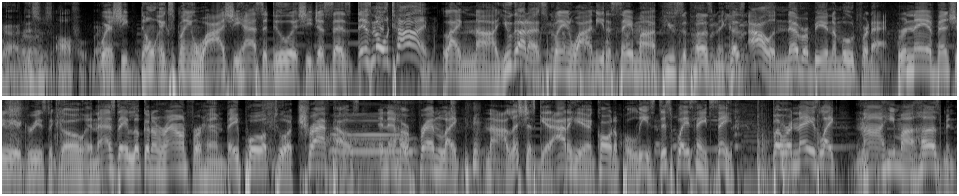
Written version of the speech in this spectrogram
god, this was awful, bro. where she don't explain why she has to do it. She just says, "There's no time." Like, nah, you gotta explain why I need to save my abusive husband, cause I will never be in the mood for that. Renee eventually agrees to go, and as they looking around for him, they pull up to a trap house, and then her friend like, "Nah, let's just get out of here and call the police. This place ain't safe." But Renee's like, nah, he my husband.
